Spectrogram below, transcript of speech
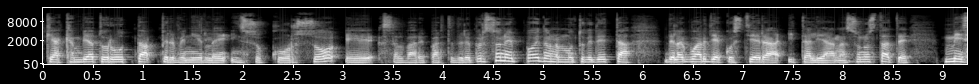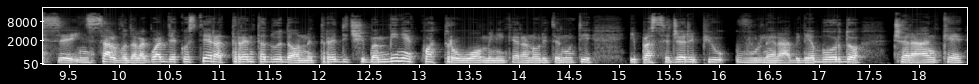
che ha cambiato rotta per venirle in soccorso e salvare parte delle persone e poi da una motovedetta della Guardia Costiera italiana. Sono state messe in salvo dalla Guardia Costiera 32 donne, 13 bambini e 4 uomini che erano ritenuti i passeggeri più vulnerabili. A bordo c'era anche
